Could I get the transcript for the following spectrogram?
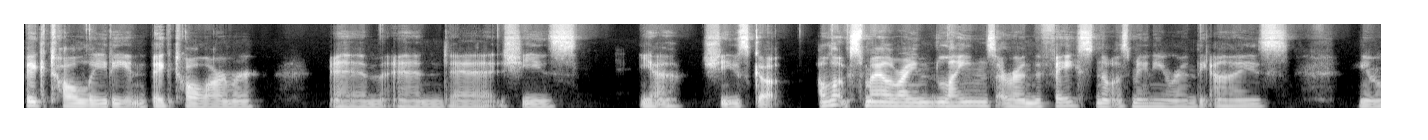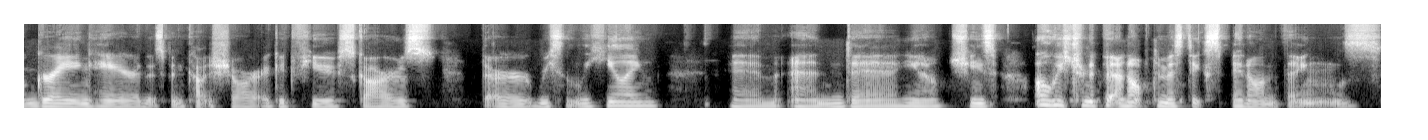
big tall lady in big tall armor. Um, and uh, she's, yeah, she's got a lot of smile line, lines around the face, not as many around the eyes. You know, graying hair that's been cut short, a good few scars that are recently healing. Um, and uh, you know, she's always trying to put an optimistic spin on things.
